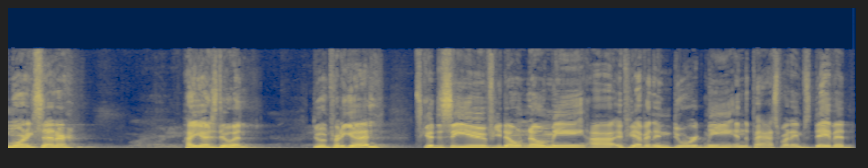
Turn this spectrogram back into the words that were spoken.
Good morning, Center. How you guys doing? Doing pretty good? It's good to see you. If you don't know me, uh, if you haven't endured me in the past, my name's David.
